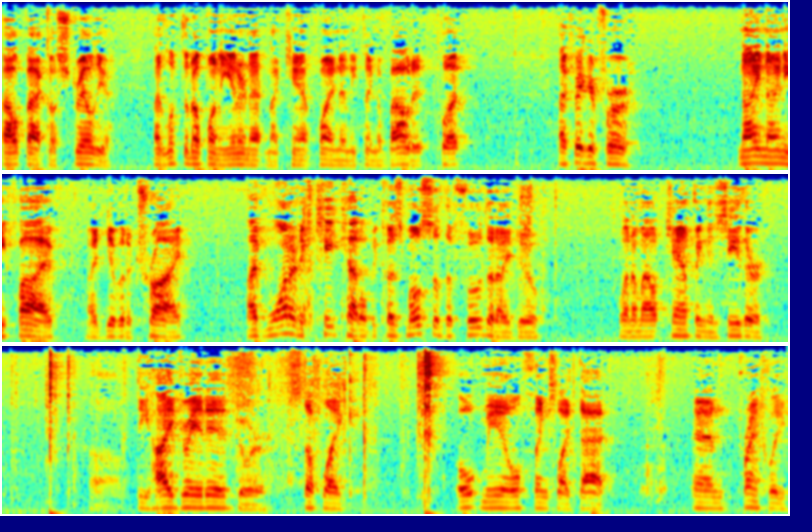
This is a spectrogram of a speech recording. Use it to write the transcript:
Outback Australia. I looked it up on the internet and I can't find anything about it, but I figured for $9.95 I'd give it a try. I've wanted a tea kettle because most of the food that I do when I'm out camping is either uh, dehydrated or stuff like oatmeal, things like that. And frankly,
